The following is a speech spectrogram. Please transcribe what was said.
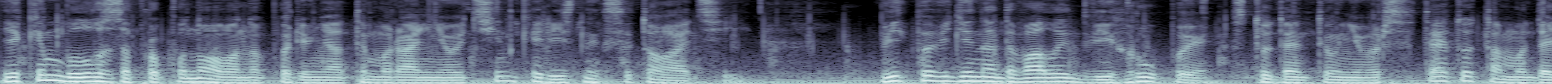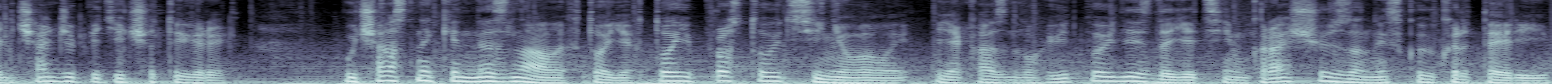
яким було запропоновано порівняти моральні оцінки різних ситуацій. Відповіді надавали дві групи студенти університету та модель ChatGPT 4. Учасники не знали, хто є хто, і просто оцінювали, яка з двох відповідей здається їм кращою за низкою критеріїв.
